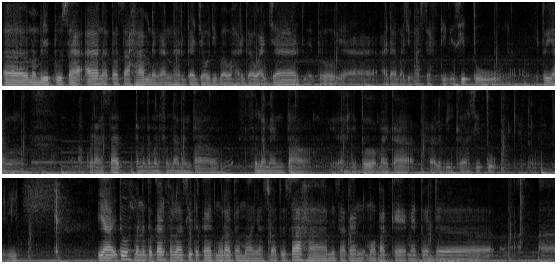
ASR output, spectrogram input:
uh, membeli perusahaan atau saham dengan harga jauh di bawah harga wajar itu ya ada margin of safety di situ. Nah itu yang aku rasa teman-teman fundamental fundamental ya. Itu mereka uh, lebih ke situ gitu. Jadi ya itu menentukan valuasi terkait murah atau mahalnya suatu saham misalkan mau pakai metode uh,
